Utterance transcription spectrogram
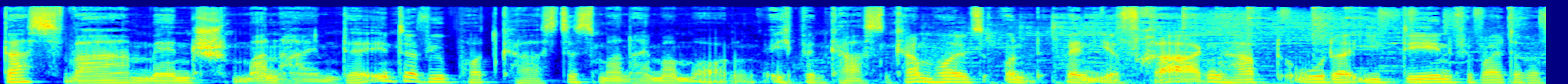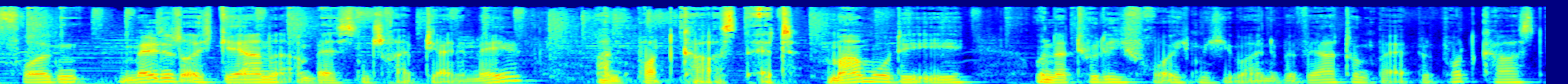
Das war Mensch Mannheim, der Interview-Podcast des Mannheimer Morgen. Ich bin Carsten Kamholz und wenn ihr Fragen habt oder Ideen für weitere Folgen, meldet euch gerne. Am besten schreibt ihr eine Mail an podcast.marmo.de und natürlich freue ich mich über eine Bewertung bei Apple Podcast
